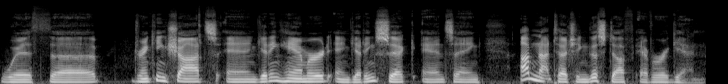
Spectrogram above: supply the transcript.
with uh, drinking shots and getting hammered and getting sick and saying, I'm not touching this stuff ever again.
